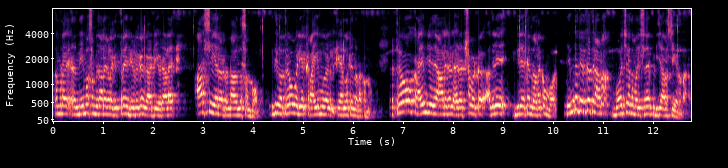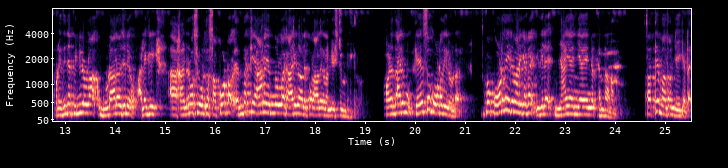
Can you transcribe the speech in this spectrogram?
നമ്മുടെ നിയമ സംവിധാനങ്ങളൊക്കെ ഇത്രയും തിടുക്കം കാട്ടി ഒരാളെ അറസ്റ്റ് ചെയ്യാനായിട്ടുണ്ടാകുന്ന സംഭവം. ഇതിൽ എത്രയോ വലിയ ക്രൈമുകൾ കേരളത്തിൽ നടക്കുന്നു. എത്രയോ ക്രൈം ചെയ്ത ആളുകൾ രക്ഷപ്പെട്ട് അതിലെ ഇതിലേക്ക് നടക്കുമ്പോൾ എന്ത് തിടുക്കത്തിലാണ് ബോച്ച എന്ന മനുഷ്യനെ പിടിച്ച് അറസ്റ്റ് ചെയ്യുന്നത്? അപ്പോൾ ഇതിന്റെ പിന്നിലുള്ള ഗൂഢാലോചനയോ അല്ലെങ്കിൽ ഹൺഡ്രോസിന് കൊടുത്ത സപ്പോർട്ടോ എന്തൊക്കെയാണ് എന്നുള്ള കാര്യങ്ങളാണ് ഇപ്പോൾ ആളുകൾ അന്വേഷിച്ചുകൊണ്ടിരിക്കുന്നത്. അപ്പോൾ എന്തായാലും കേസ് കോടതിയിലുണ്ട്. അപ്പോൾ കോടതി തീരുമാനിക്കട്ടെ ഇതിലെ ന്യായാന്യായങ്ങൾ എന്താണെന്ന്. സത്യം മാത്രം ജയിക്കട്ടെ.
